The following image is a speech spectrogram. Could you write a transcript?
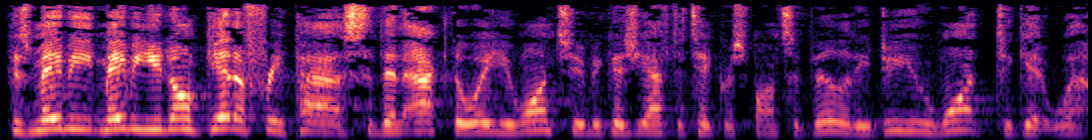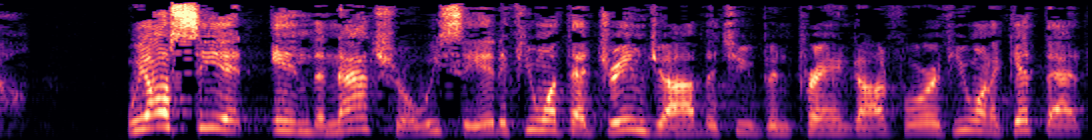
Because maybe, maybe you don't get a free pass to then act the way you want to because you have to take responsibility. Do you want to get well? We all see it in the natural. We see it. If you want that dream job that you've been praying God for, if you want to get that,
